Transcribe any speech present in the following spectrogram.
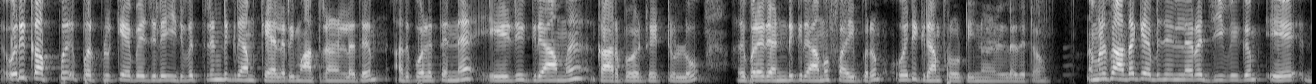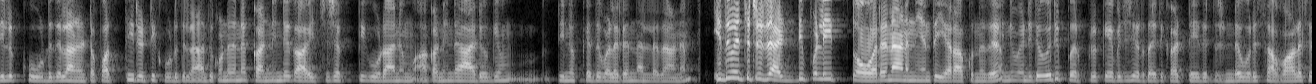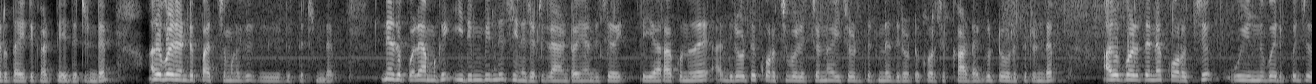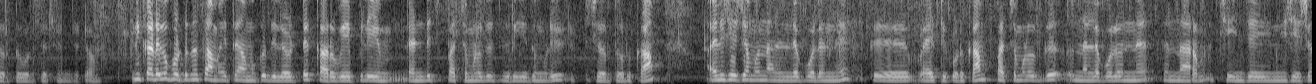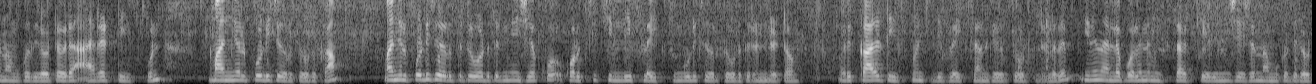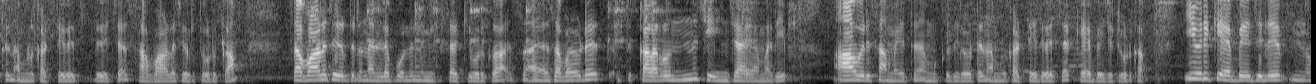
ഒരു കപ്പ് പർപ്പിൾ കേബേജിൽ ഇരുപത്തിരണ്ട് ഗ്രാം കാലറി മാത്രമാണുള്ളത് അതുപോലെ തന്നെ ഏഴ് ഗ്രാം കാർബോഹൈഡ്രേറ്റ് ഉള്ളൂ. അതുപോലെ രണ്ട് ഗ്രാം ഫൈബറും ഒരു ഗ്രാം പ്രോട്ടീനും ഉള്ളത് കേട്ടോ നമ്മൾ സാധാ ക്യാബേജിലേറെ ജീവികം എ ഇതിൽ കൂടുതലാണ് കേട്ടോ. പത്തിരട്ടി കൂടുതലാണ്. അതുകൊണ്ട് തന്നെ കണ്ണിന്റെ കാഴ്ച ശക്തി കൂടാനും ആ കണ്ണിന്റെ ആരോഗ്യത്തിനൊക്കെ ഇത് വളരെ നല്ലതാണ്. ഇത് വെച്ചിട്ട് ഒരു അടിപൊളി തോരനാണ് ഞാൻ തയ്യാറാക്കുന്നത്. അതിന് വേണ്ടിയിട്ട് ഒരു പെർപ്പിൾ കാബേജ് ചെറുതായിട്ട് കട്ട് ചെയ്തിട്ടുണ്ട്. ഒരു സവാള ചെറുതായിട്ട് കട്ട് ചെയ്തിട്ടുണ്ട്. അതുപോലെ രണ്ട് പച്ചമുളക് കീഴെടുത്തിട്ടുണ്ട് ഇനി അതുപോലെ നമുക്ക് ഇരുമ്പിന്റെ ചീനച്ചട്ടിയിലാണ് കേട്ടോ ഞാൻ ഇത് തയ്യാറാക്കുന്നത്. അതിലോട്ട് കുറച്ച് വെളിച്ചെണ്ണ ഒഴിച്ച് കൊടുത്തിട്ടുണ്ട്. ഇതിലോട്ട് കുറച്ച് കടകിട്ട് കൊടുത്തിട്ടുണ്ട്. അതുപോലെ തന്നെ കുറച്ച് ഉഴുന്ന് പരിപ്പ് ചേർത്ത് കൊടുത്തിട്ടുണ്ട് കേട്ടോ. ഇനി കടുക് പൊട്ടുന്ന സമയത്ത് നമുക്ക് ഇതിലോട്ട് കറിവേപ്പിലയും രണ്ട് പച്ചമുളക് കീറിയതും കൂടി ഇട്ട് ചേർത്ത് കൊടുക്കാം. അതിനുശേഷം നമുക്ക് നല്ലപോലെ ഒന്ന് വയറ്റി കൊടുക്കാം. പച്ചമുളക് നല്ലപോലെ ഒന്ന് നിറം ചേഞ്ച് ചെയ്തതിന് ശേഷം നമുക്ക് ഇതിലോട്ട് ഒരു അര ടീസ്പൂൺ മഞ്ഞൾപ്പൊടി ചേർത്ത് കൊടുക്കാം. മഞ്ഞൾപ്പൊടി ചേർത്തിട്ട് കൊടുത്തതിന് ശേഷം കുറച്ച് ചില്ലി ഫ്ലേക്സും കൂടി ചേർത്ത് കൊടുത്തിട്ടുണ്ട് കേട്ടോ. ഒരു കാൽ ടീസ്പൂൺ ചില്ലി ഫ്ലേക്സാണ് ചേർത്ത് കൊടുത്തിട്ടുള്ളത്. ഇനി നല്ലപോലെ ഒന്ന് മിക്സ് ആക്കിയതിന് ശേഷം നമുക്കിതിലോട്ട് നമ്മൾ കട്ട് ചെയ്ത് വെച്ച സവാള ചേർത്ത് കൊടുക്കാം. സവാള ചേർത്തിട്ട് നല്ലപോലെ ഒന്ന് മിക്സ് ആക്കി കൊടുക്കുക. സവാളയുടെ കളറൊന്ന് ചേഞ്ച് ആയാൽ മതി. ആ ഒരു സമയത്ത് നമുക്ക് ഇതിലോട്ട് നമ്മൾ കട്ട് ചെയ്ത് വെച്ച കാബേജ് ഇട്ട് കൊടുക്കാം. ഈ ഒരു കാബേജിൽ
